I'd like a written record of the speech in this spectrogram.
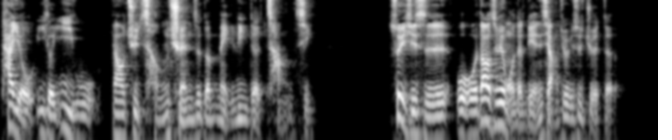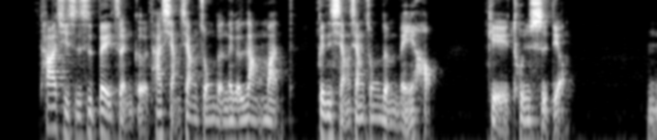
他有一个义务要去成全这个美丽的场景。所以其实我我到这边我的联想就是觉得。他其实是被整个他想象中的那个浪漫跟想象中的美好给吞噬掉，嗯。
